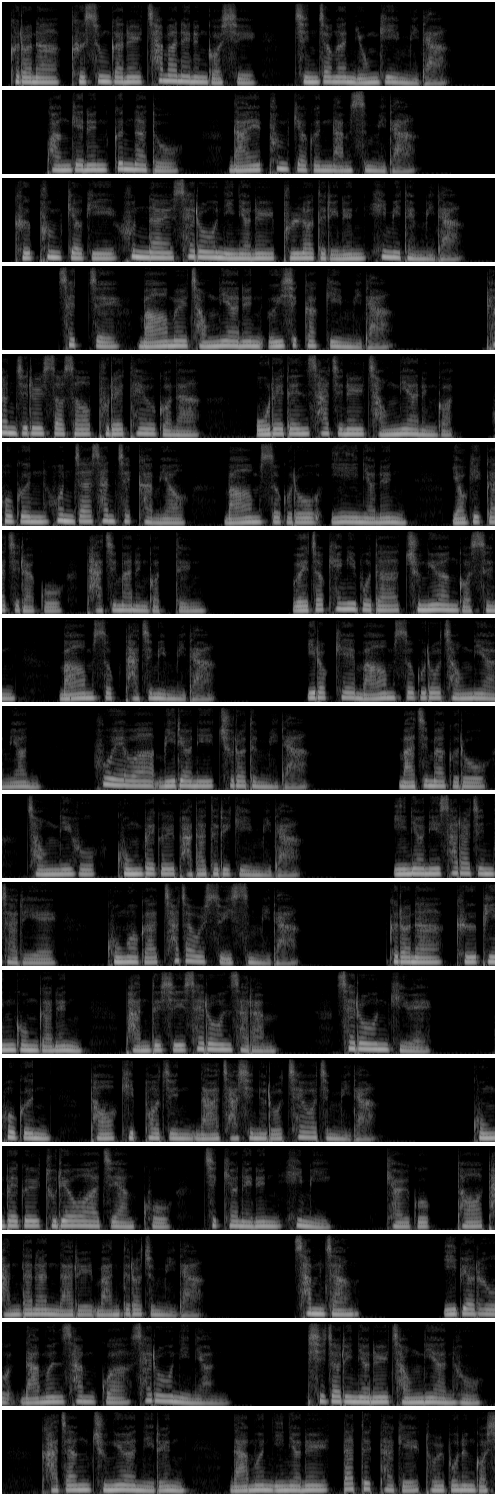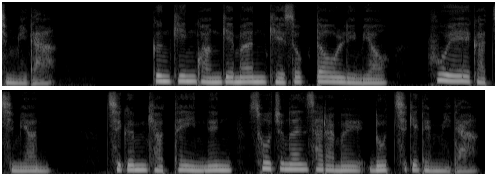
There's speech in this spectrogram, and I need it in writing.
그러나 그 순간을 참아내는 것이 진정한 용기입니다. 관계는 끝나도 나의 품격은 남습니다. 그 품격이 훗날 새로운 인연을 불러들이는 힘이 됩니다. 셋째, 마음을 정리하는 의식갖기입니다. 편지를 써서 불에 태우거나 오래된 사진을 정리하는 것, 혹은 혼자 산책하며 마음속으로 이 인연은 여기까지라고 다짐하는 것 등 외적 행위보다 중요한 것은 마음속 다짐입니다. 이렇게 마음속으로 정리하면 후회와 미련이 줄어듭니다. 마지막으로 정리 후 공백을 받아들이기입니다. 인연이 사라진 자리에 공허가 찾아올 수 있습니다. 그러나 그 빈 공간은 반드시 새로운 사람, 새로운 기회, 혹은 더 깊어진 나 자신으로 채워집니다. 공백을 두려워하지 않고 지켜내는 힘이 결국 더 단단한 나를 만들어줍니다. 3장 이별 후 남은 삶과 새로운 인연 시절 인연을 정리한 후 가장 중요한 일은 남은 인연을 따뜻하게 돌보는 것입니다. 끊긴 관계만 계속 떠올리며 후회에 갇히면 지금 곁에 있는 소중한 사람을 놓치게 됩니다.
